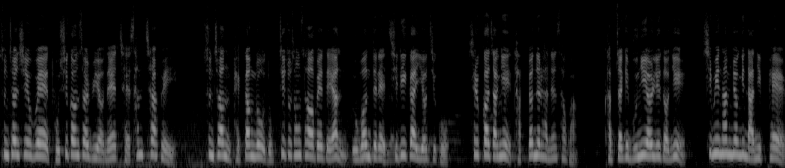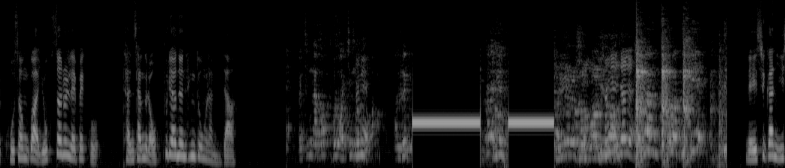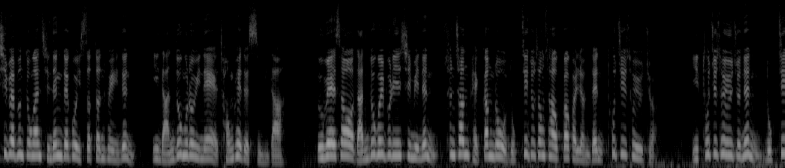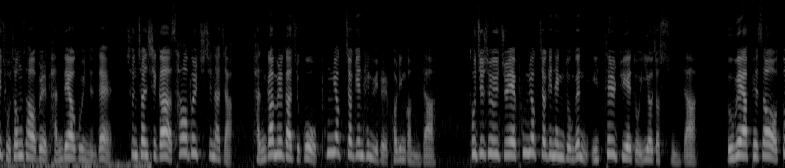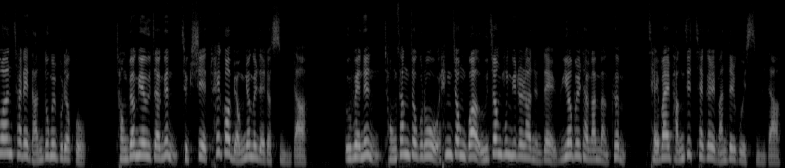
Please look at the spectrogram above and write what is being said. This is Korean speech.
순천시의회 도시건설위원회 제3차 회의. 순천 백강로 녹지 조성 사업에 대한 의원들의 질의가 이어지고 실과장이 답변을 하는 상황. 갑자기 문이 열리더니 시민 한 명이 난입해 고성과 욕설을 내뱉고 단상을 엎으려는 행동을 합니다. 아침나가 돌 아침나가 정해 저기 4시간 20여 분 동안 진행되고 있었던 회의는 이 난동으로 인해 정회됐습니다. 의회에서 난동을 부린 시민은 순천 백강로 녹지 조성 사업과 관련된 토지 소유주. 이 토지 소유주는 녹지 조성 사업을 반대하고 있는데 순천시가 사업을 추진하자 반감을 가지고 폭력적인 행위를 벌인 겁니다. 토지 소유주의 폭력적인 행동은 이틀 뒤에도 이어졌습니다. 의회 앞에서 또 한 차례 난동을 부렸고 정병회 의장은 즉시 퇴거 명령을 내렸습니다. 의회는 정상적으로 행정과 의정 행위를 하는데 위협을 당한 만큼 재발 방지책을 만들고 있습니다.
